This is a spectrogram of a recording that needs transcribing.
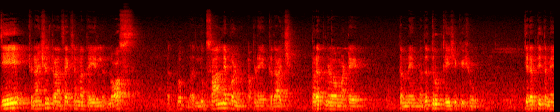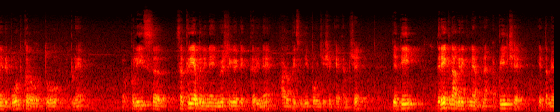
જે ફિનાન્શિયલ ટ્રાન્ઝેક્શનમાં થયેલ લોસ અથવા નુકસાનને પણ આપણે કદાચ પરત મેળવવા માટે તમને મદદરૂપ થઈ શકીશું. ઝડપથી તમે રિપોર્ટ કરો તો આપણે પોલીસ સક્રિય બનીને ઇન્વેસ્ટિગેટ કરીને આરોપી સુધી પહોંચી શકે તેમ છે. જેથી દરેક નાગરિકને આપણે અપીલ છે કે તમે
